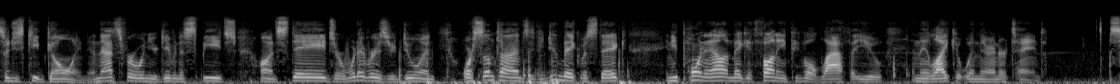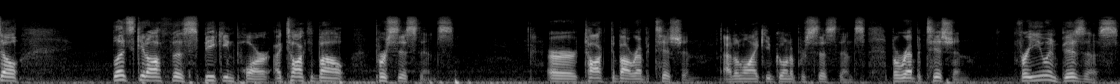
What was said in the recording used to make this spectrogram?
So just keep going. And that's for when you're giving a speech on stage or whatever it is you're doing. Or sometimes if you do make a mistake and you point it out and make it funny, people laugh at you and they like it when they're entertained. So let's get off the speaking part. I talked about persistence or talked about repetition. I don't know why I keep going to persistence, but repetition. For you in business,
